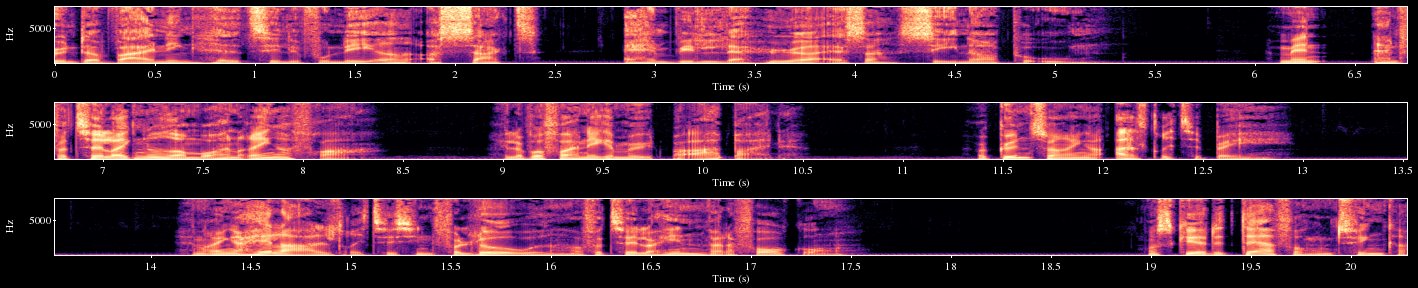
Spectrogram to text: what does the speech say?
Günther Weining havde telefoneret og sagt, at han ville lade høre af sig senere på ugen. Men han fortæller ikke noget om, hvor han ringer fra, eller hvorfor han ikke er mødt på arbejde. Og Günther ringer aldrig tilbage. Han ringer heller aldrig til sin forlovede og fortæller hende, hvad der foregår. Måske er det derfor, hun tænker,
